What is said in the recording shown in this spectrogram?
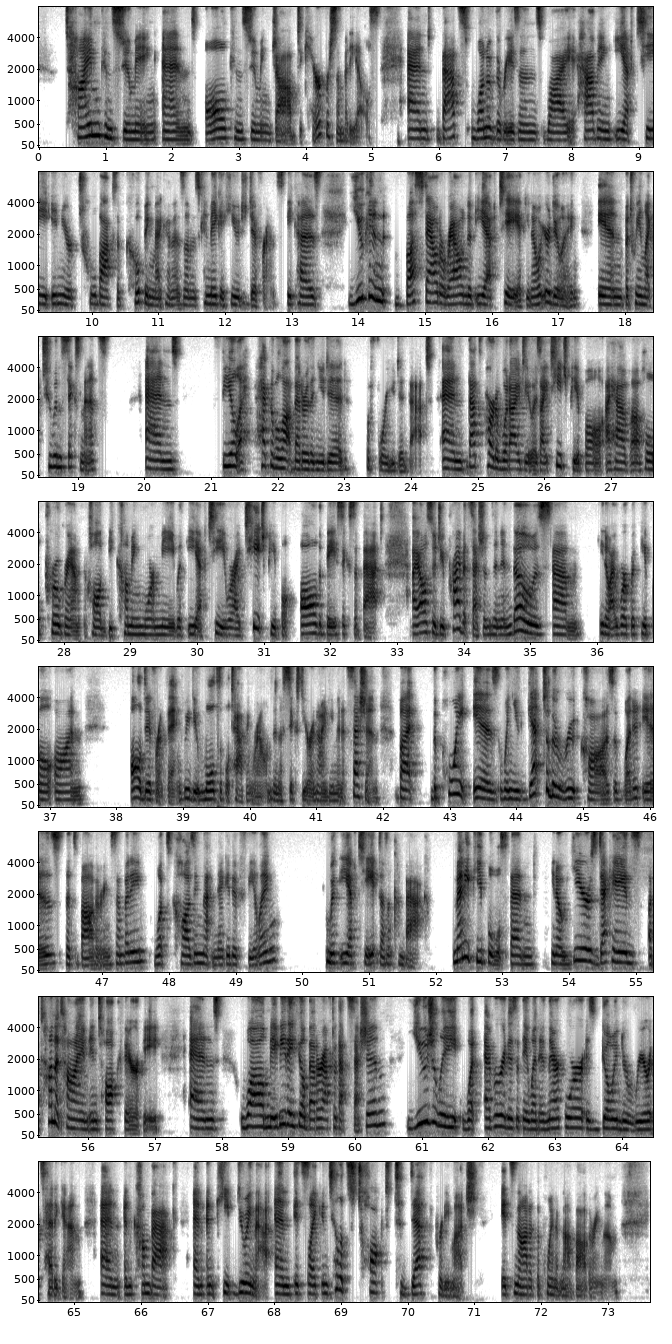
time consuming and all consuming job to care for somebody else. And that's one of the reasons why having EFT in your toolbox of coping mechanisms can make a huge difference because you can bust out a round of EFT if you know what you're doing in between like two and six minutes and feel a heck of a lot better than you did before you did that. And that's part of what I do is I teach people. I have a whole program called Becoming More Me with EFT where I teach people all the basics of that. I also do private sessions and in those, um, you know, I work with people on all different things. We do multiple tapping rounds in a 60 or a 90 minute session. But the point is, when you get to the root cause of what it is that's bothering somebody, what's causing that negative feeling, with EFT, it doesn't come back. Many people will spend, you know, years, decades, a ton of time in talk therapy. And while maybe they feel better after that session, usually whatever it is that they went in there for is going to rear its head again and and come back and and keep doing that and it's like until it's talked to death pretty much it's not at the point of not bothering them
